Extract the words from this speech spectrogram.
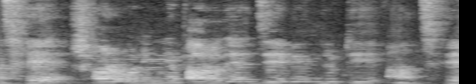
আছে, সর্বনিম্নে পারদের যে বিন্দুটি আছে,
